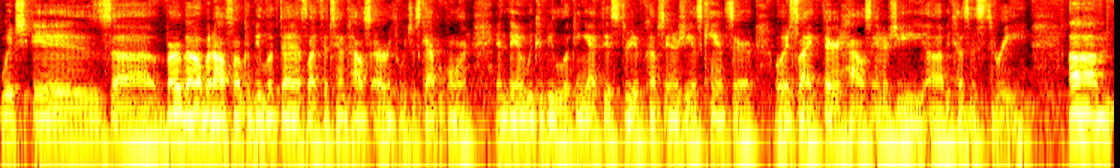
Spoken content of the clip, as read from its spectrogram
which is uh, Virgo, but also could be looked at as like the 10th house Earth, which is Capricorn. And then we could be looking at this Three of Cups energy as Cancer, or it's like third house energy uh, because it's three. Um,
